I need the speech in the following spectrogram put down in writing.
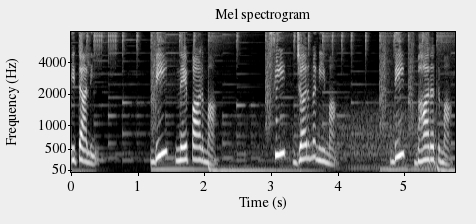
ઇટાલી બી નેપાળમાં સી જર્મનીમાં ડી ભારતમાં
